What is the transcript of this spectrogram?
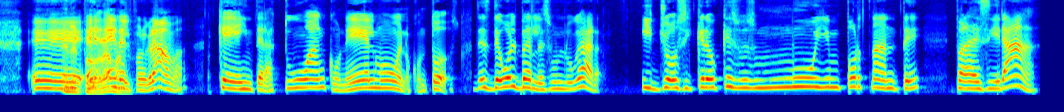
eh, En el programa. en el programa que interactúan con Elmo, bueno, con todos. Es devolverles un lugar. Y yo sí creo que eso es muy importante para decir, ah,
